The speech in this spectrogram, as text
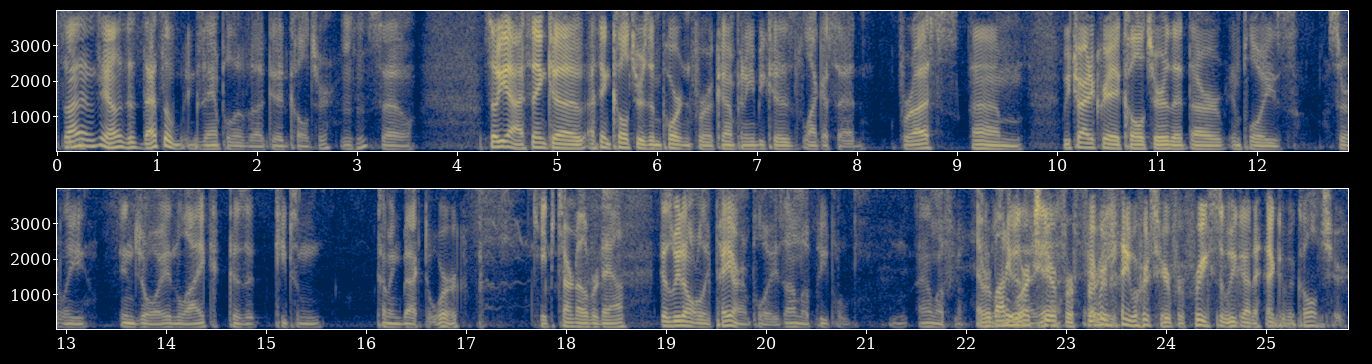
So I, you know th- that's an example of a good culture. Mm-hmm. So, so yeah, I think uh, I think culture is important for a company because, like I said, for us, um, we try to create a culture that our employees certainly enjoy and like because it keeps them coming back to work Keeps turnover down. because we don't really pay our employees. I don't know if people. I don't know if Everybody do that, works here for free. Everybody works here for free, so we got a heck of a culture.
